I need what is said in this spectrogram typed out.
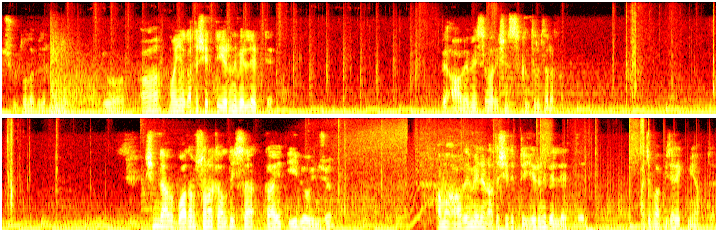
Şurada olabilir mi acaba? Yo. Aa manyak ateş etti yerini belli etti. Ve AVM'si var işin sıkıntılı tarafı. Şimdi abi bu adam sona kaldıysa gayet iyi bir oyuncu. Ama AVM ile ateş edip de yerini belli etti. Acaba bilerek mi yaptı?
